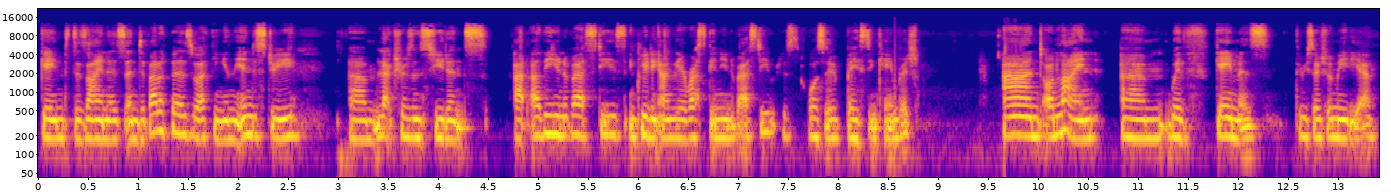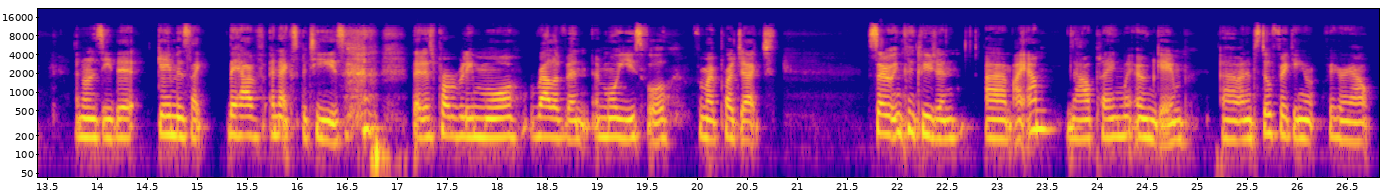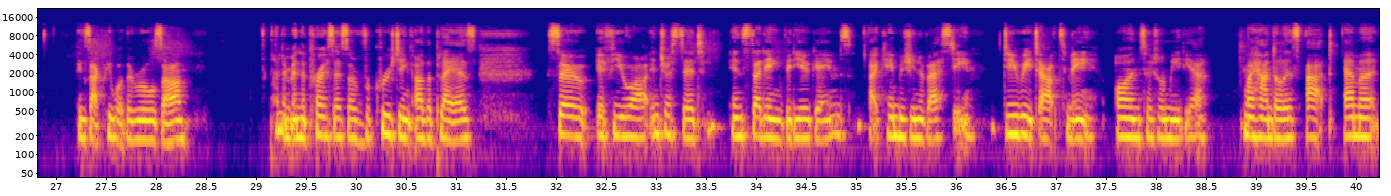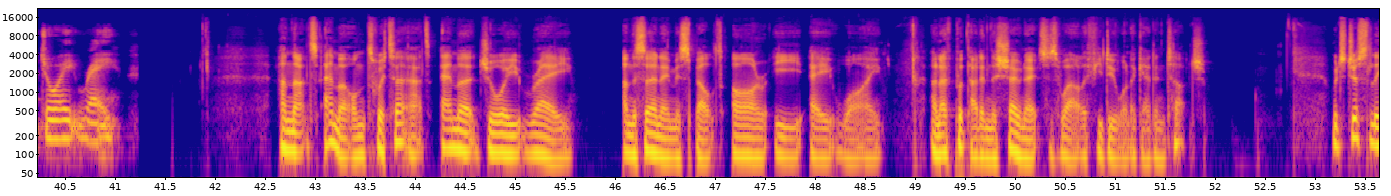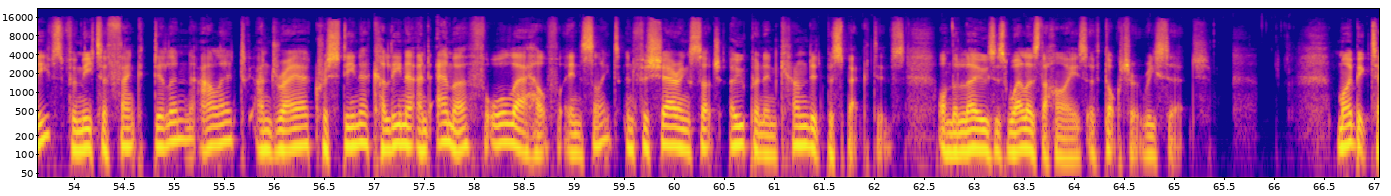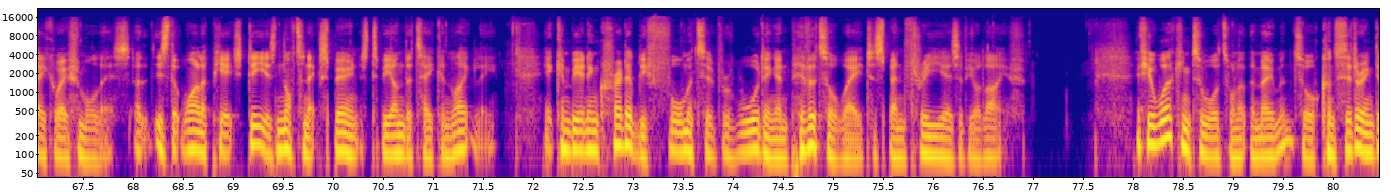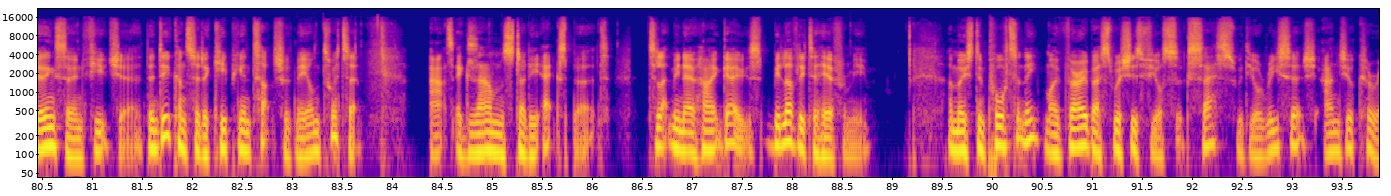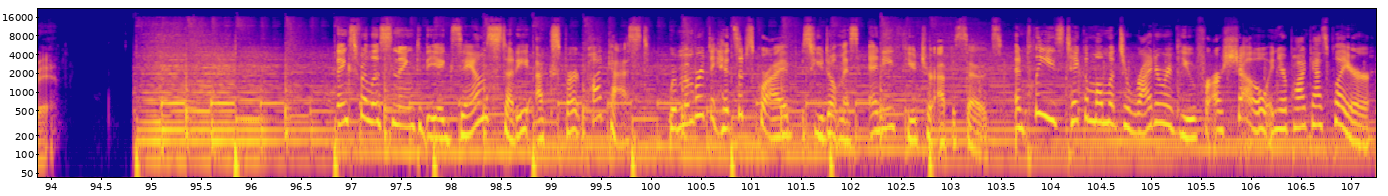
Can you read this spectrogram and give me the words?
games designers and developers working in the industry, um, lecturers and students at other universities, including Anglia Ruskin University, which is also based in Cambridge, and online um, with gamers through social media. And honestly, the gamers like they have an expertise that is probably more relevant and more useful for my project. So, in conclusion, um, I am now playing my own game, uh, and I'm still figuring figuring out exactly what the rules are, and I'm in the process of recruiting other players. So, if you are interested in studying video games at Cambridge University, do reach out to me on social media. My handle is at Emma Joy Reay. And that's Emma on Twitter at Emma Joy Reay. And the surname is spelt R E A Y. And I've put that in the show notes as well if you do want to get in touch. Which just leaves for me to thank Dylan, Aled, Andrea, Christina, Kalina, and Emma for all their helpful insight and for sharing such open and candid perspectives on the lows as well as the highs of doctorate research. My big takeaway from all this uh, is that while a PhD is not an experience to be undertaken lightly, it can be an incredibly formative, rewarding, and pivotal way to spend three years of your life. If you're working towards one at the moment or considering doing so in future, then do consider keeping in touch with me on Twitter at Exam Study Expert to let me know how it goes. Be lovely to hear from you. And most importantly, my very best wishes for your success with your research and your career. Thanks for listening to the Exam Study Expert podcast. Remember to hit subscribe so you don't miss any future episodes. And please take a moment to write a review for our show in your podcast player.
